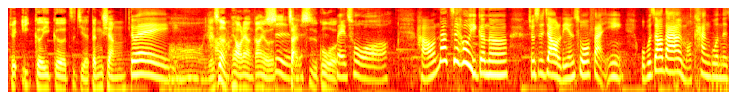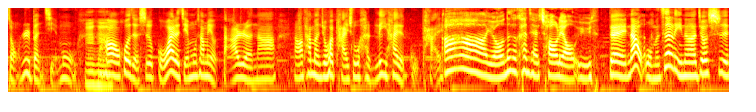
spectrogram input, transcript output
就一个一个自己的灯箱。对，哦，颜色很漂亮，刚刚有展示过，没错。好，那最后一个呢，就是叫连锁反应。我不知道大家有没有看过那种日本节目，嗯、然后或者是国外的节目，上面有达人啊，然后他们就会排出很厉害的骨牌啊，有那个看起来超疗愈。对，那我们这里呢，就是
